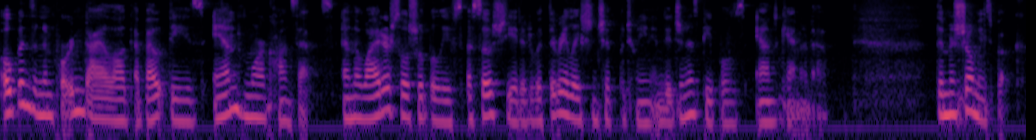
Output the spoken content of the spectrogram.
opens an important dialogue about these and more concepts and the wider social beliefs associated with the relationship between Indigenous peoples and Canada. The Mishomis Book,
